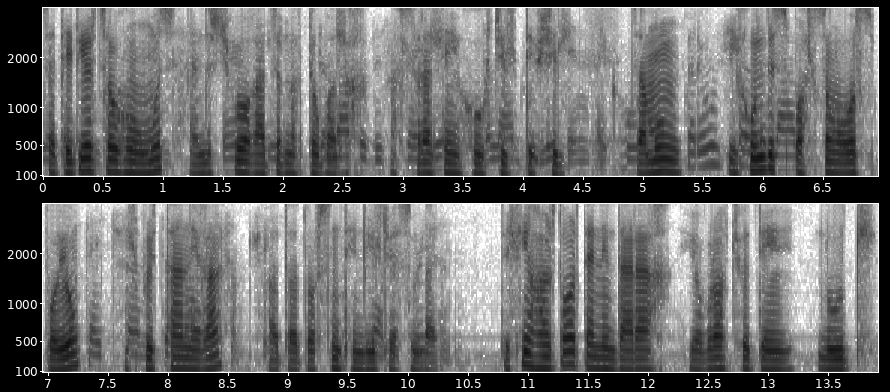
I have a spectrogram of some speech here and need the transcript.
За тэдгээр цөөхөн хүмүүс амьдарч буй газар нутаг болох Австралийн хөгжил дэвшил за мөн их үндэс болсон улс буюу Их Британига одоо дурсан тэмдэглэж байсан байна. Дэлхийн 2 дугаар дайны дараах Европчуудын нүүдэл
